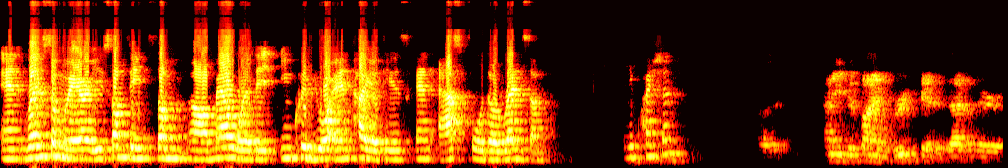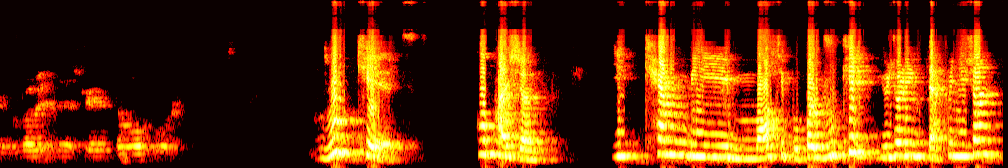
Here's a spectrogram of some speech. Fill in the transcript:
And ransomware is something, some uh, malware that encrypt your entire disk and ask for the ransom. Any questions? Uh, how do you define rootkit? Is that under remote administrator tool or? Rootkit, good question. It can be multiple, but rootkit usually definition,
